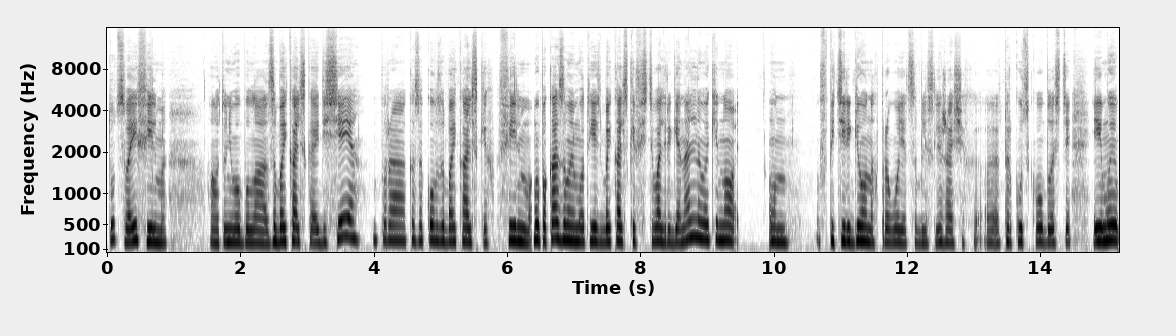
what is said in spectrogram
тут свои фильмы. А вот у него была «Забайкальская Одиссея» про казаков забайкальских фильм. Мы показываем, вот есть Байкальский фестиваль регионального кино, он в пяти регионах проводится близлежащих э, от Иркутской области, и мы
